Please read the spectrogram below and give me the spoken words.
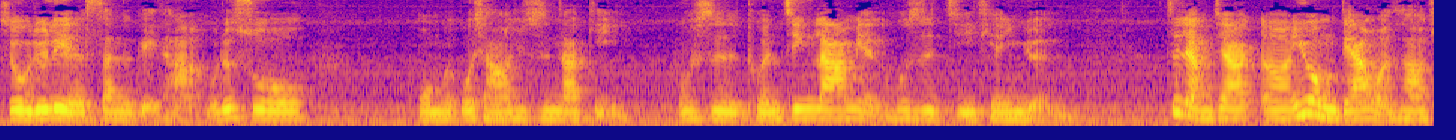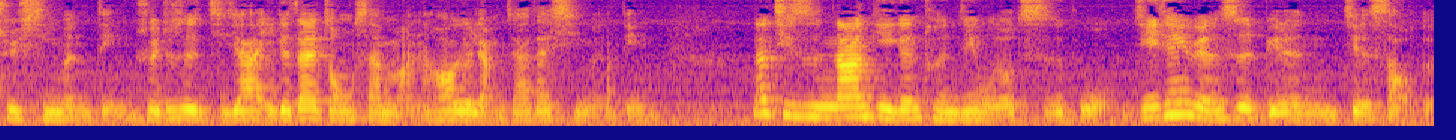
所以我就列了三个给他，我就说我们我想要去吃 Nagi，或是屯金拉面，或是吉田园这两家。嗯，因为我们等下晚上要去西门町，所以就是几家，一个在中山嘛，然后有两家在西门町。那其实 Nagi 跟豚筋我都吃过，吉天元是别人介绍的，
